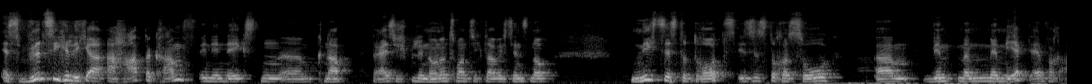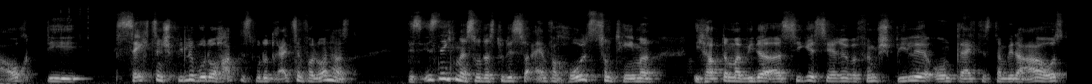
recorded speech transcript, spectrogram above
es wird sicherlich ein, ein, harter Kampf in den nächsten ähm, knapp 30 Spiele, 29 glaube ich, sind es noch. Nichtsdestotrotz ist es doch so, ähm, wir, man, man merkt einfach auch, die 16 Spiele, wo du hattest, wo du 13 verloren hast, das ist nicht mehr so, dass du das so einfach holst zum Thema ich habe da mal wieder eine Siegesserie über fünf Spiele und gleicht es dann wieder aus.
